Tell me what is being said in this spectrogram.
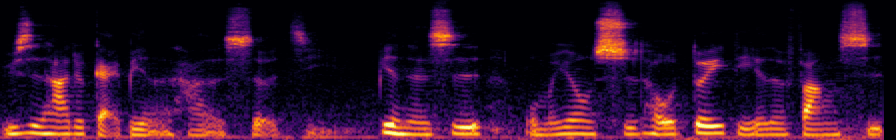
于是他就改变了他的设计，变成是我们用石头堆叠的方式，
